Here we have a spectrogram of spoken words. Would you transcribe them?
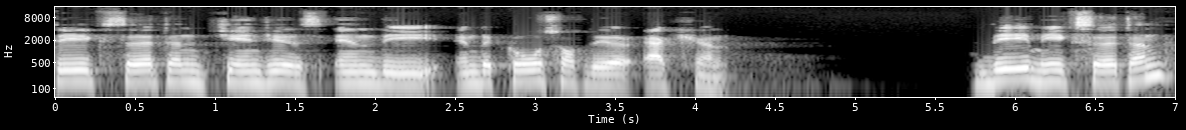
take certain changes in the in the course of their action they make certain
